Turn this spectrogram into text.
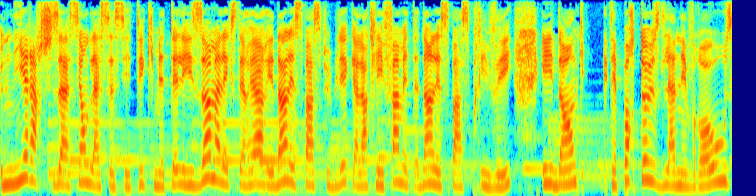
une hiérarchisation de la société qui mettait les hommes à l'extérieur et dans l'espace public alors que les femmes étaient dans l'espace privé et donc était porteuse de la névrose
